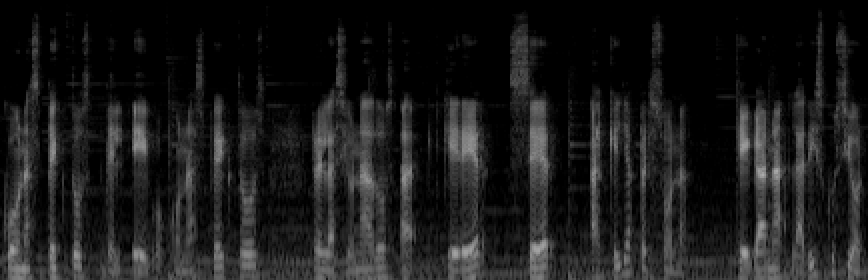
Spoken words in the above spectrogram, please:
con aspectos del ego, con aspectos relacionados a querer ser aquella persona que gana la discusión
